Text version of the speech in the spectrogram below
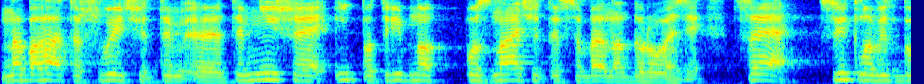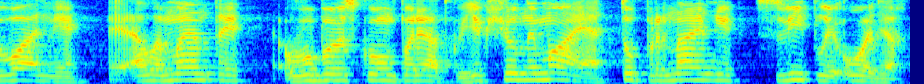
набагато швидше, тем, е, темніше, і потрібно позначити себе на дорозі. Це світловідбивальні елементи в обов'язковому порядку. Якщо немає, то принаймні світлий одяг.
